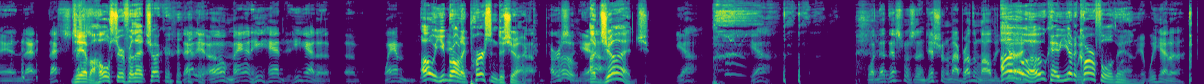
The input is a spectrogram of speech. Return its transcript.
And that that's Did you have a holster for that chucker? that is, oh man, he had he had a, a wham Oh, you brought a person to shuck. A person, oh. yeah, A judge. yeah, yeah. well, no, this was an addition to my brother-in-law, the oh, judge. Oh, okay. You had a We- car full then. Yeah, we had a, a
